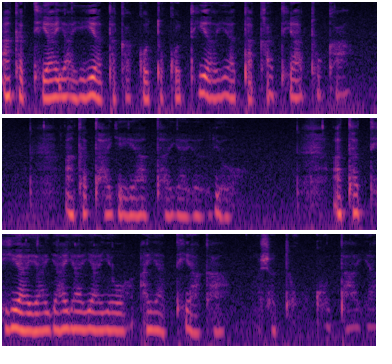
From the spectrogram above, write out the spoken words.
akatia ya ya taka kotoko tia ya taka tia toka akataya ya ta ya yo yo atatia ya ya ya ya yo ayatia ka oshotoko taya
